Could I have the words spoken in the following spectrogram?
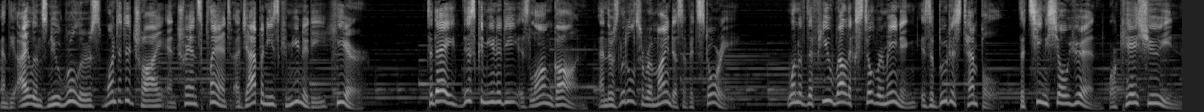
and the island's new rulers wanted to try and transplant a Japanese community here. Today, this community is long gone, and there's little to remind us of its story. One of the few relics still remaining is a Buddhist temple, the Qingxiu Yuan, or Keishuin,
